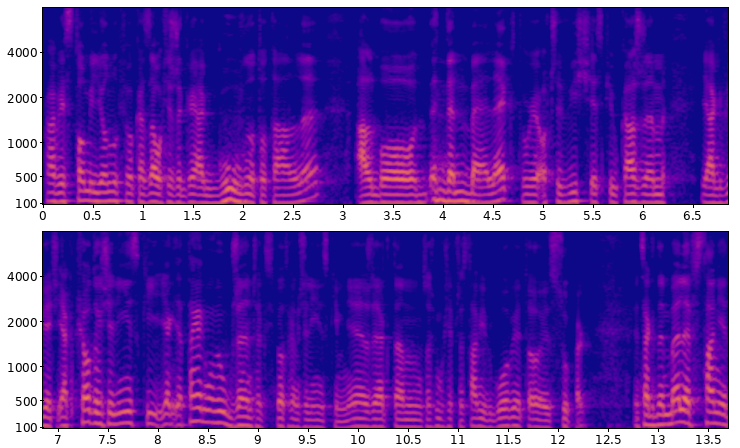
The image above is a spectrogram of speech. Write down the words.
prawie 100 milionów i okazało się, że gra jak gówno totalne, albo Dembele, który oczywiście jest piłkarzem, jak wiecie, jak Piotr Zieliński, jak, tak jak mówił Brzęczek z Piotrem Zielińskim, nie? że jak tam coś mu się przestawi w głowie, to jest super. Więc jak Dembele wstanie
